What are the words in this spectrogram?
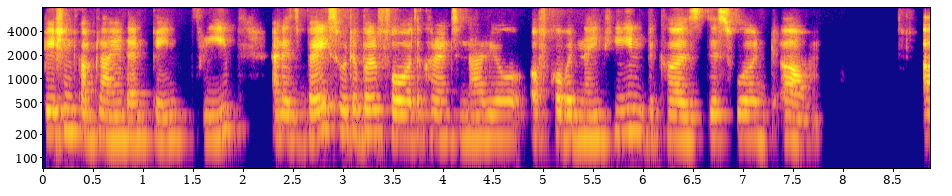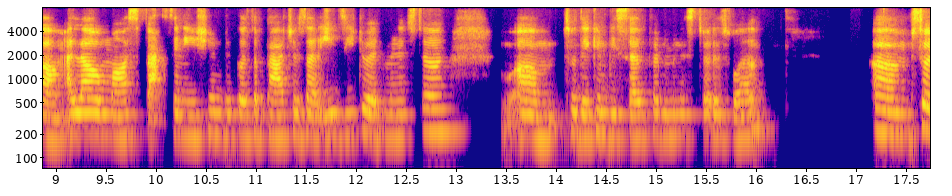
patient-compliant and pain-free, and it's very suitable for the current scenario of COVID-19 because this would um, um, allow mass vaccination because the patches are easy to administer. Um, so they can be self-administered as well. Um, so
